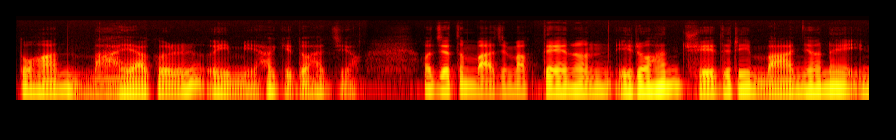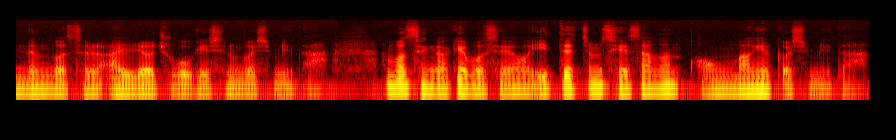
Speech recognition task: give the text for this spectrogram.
또한 마약을 의미하기도 하지요. 어쨌든 마지막 때에는 이러한 죄들이 만연해 있는 것을 알려주고 계시는 것입니다. 한번 생각해 보세요. 이때쯤 세상은 엉망일 것입니다.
